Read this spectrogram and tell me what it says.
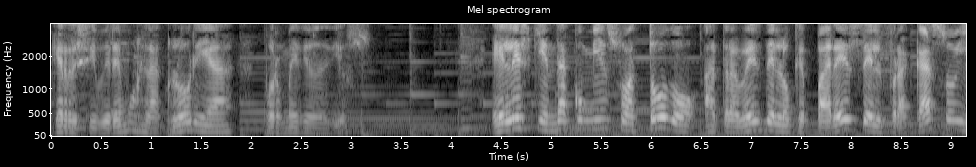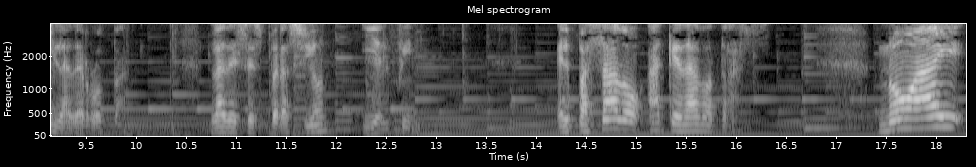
que recibiremos la gloria por medio de Dios. Él es quien da comienzo a todo a través de lo que parece el fracaso y la derrota, la desesperación y el fin. El pasado ha quedado atrás. No hay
